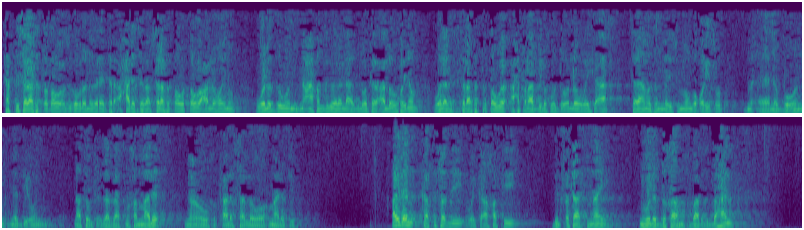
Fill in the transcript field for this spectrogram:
ካብቲ ሰላት ጠጠውዕ ዝገብሮ ነበረ እተ ሓደ ሰብ ኣብ ሰላት ጠጠውዕ ኣሎ ኮይኑ ወለዱ እውን ንዓ ከምዝገበረላ ዝብ እተ ኣለዉ ኮይኖም ወላ ነቲ ሰላት ጠጠውዕ ኣሕጥራ ኣቢሉ ክውድኦ ኣሎ ወይ ከዓ ሰላመትን መሊሱ መንጎ ቆሪፁ ነቦኡን ነዲኡን ናቶም ትእዛዛት ንከማልእ ንዕኡ ክቃለስ ኣለዎ ማለት እዩ ኣይደን ካብቲ ፈሊ ወይ ከዓ ካብቲ ብልፀታት ናይ ንወለድኻ ምኽባር ዝበሃል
